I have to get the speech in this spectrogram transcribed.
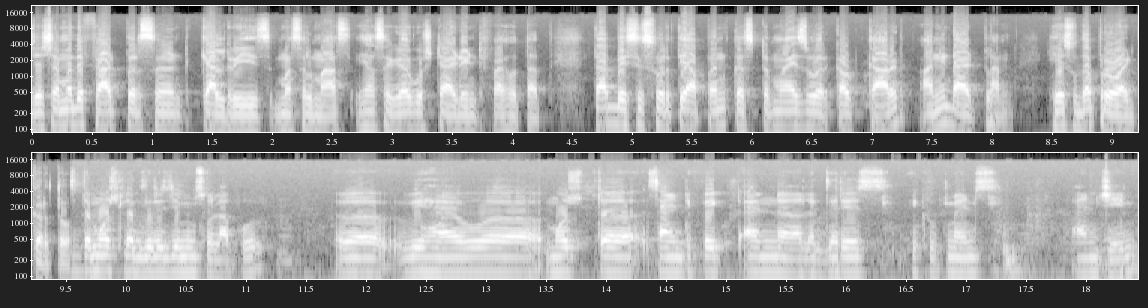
ज्याच्यामध्ये fat percent calories muscle mass ह्या सगळ्या गोष्टी आयडेंटिफाय होतात. त्या बेसिसवरती आपण कस्टमाइज वर्कआउट कार्ड आणि डाएट प्लॅन हे सुद्धा प्रोव्हाइड करतो. The most luxury gym in Solapur Uh, we have uh, most uh, scientific and uh, luxurious equipments and gym.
